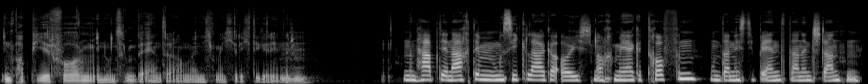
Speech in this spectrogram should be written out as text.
in Papierform in unserem Bandraum, wenn ich mich richtig erinnere. Mhm. Und dann habt ihr nach dem Musiklager euch noch mehr getroffen und dann ist die Band dann entstanden.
